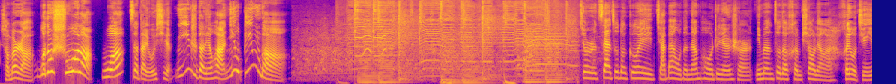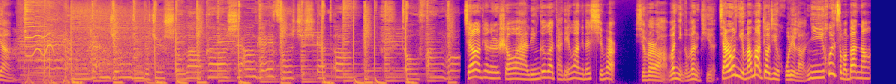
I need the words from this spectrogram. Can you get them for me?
小妹儿啊，我都说了我在打游戏，你一直打电话，你有病吧？就是在座的各位假扮我的男朋友这件事儿，你们做的很漂亮啊，很有经验啊。前两天的时候啊，林哥哥打电话给他媳妇儿，媳妇儿啊，问你个问题，假如你妈妈掉进湖里了，你会怎么办呢？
